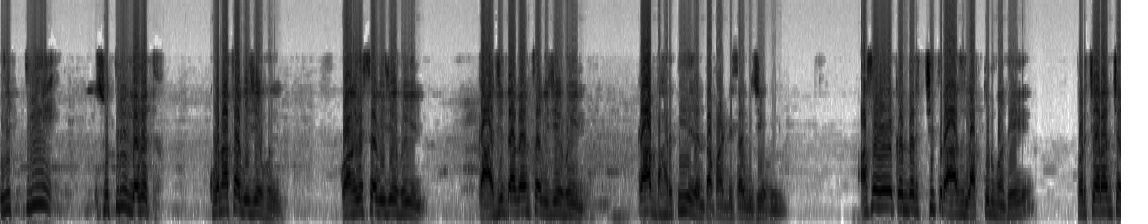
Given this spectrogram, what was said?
ही त्रिसूत्री लढत कोणाचा विजय होईल? काँग्रेसचा विजय होईल का अजितदादांचा विजय होईल? का भारतीय जनता पार्टीचा विजय होईल? असं हे एकंदर चित्र आज लातूरमध्ये प्रचारांच्या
